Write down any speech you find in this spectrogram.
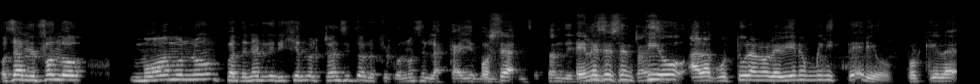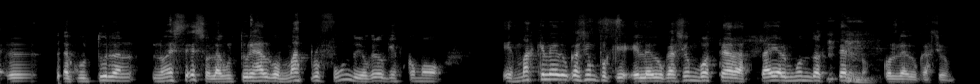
O sea, en el fondo, movámonos para tener dirigiendo el tránsito a los que conocen las calles. O sea, en ese sentido, a la cultura no le viene un ministerio, porque la, la cultura no es eso, la cultura es algo más profundo. Yo creo que es como es más que la educación, porque en la educación vos te adaptáis al mundo externo con la educación.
